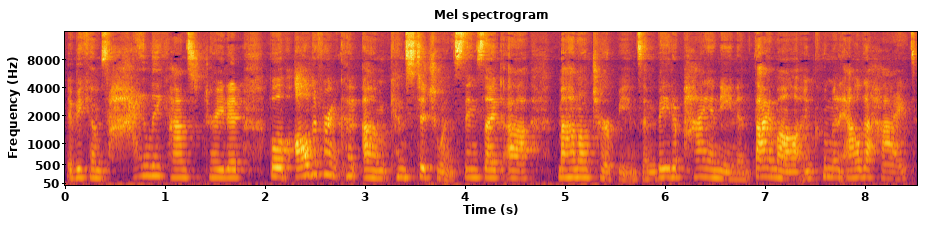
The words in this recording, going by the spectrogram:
It becomes highly concentrated, full of all different con um, constituents, things like uh, monoterpenes and beta-pinene and thymol and cumin aldehydes.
